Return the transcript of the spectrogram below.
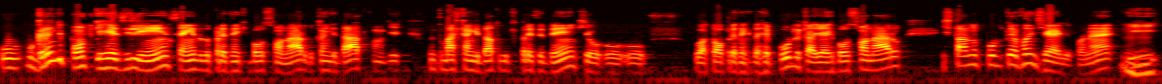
o, o, grande ponto de resiliência ainda do presidente Bolsonaro, do candidato, como diz, muito mais candidato do que presidente, o, o, o, atual presidente da República, Jair Bolsonaro, está no público evangélico, né? Uhum. E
